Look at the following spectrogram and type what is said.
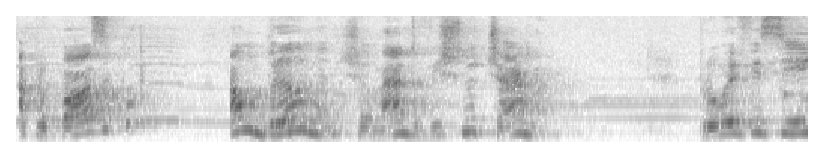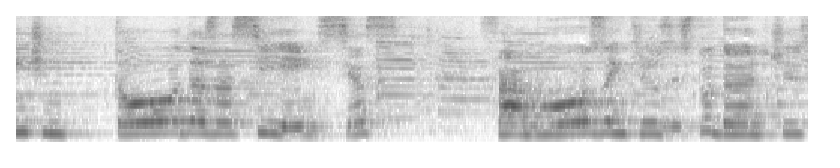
A propósito, há um Brahman chamado Vishnu Charma, proeficiente em todas as ciências, famoso entre os estudantes,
